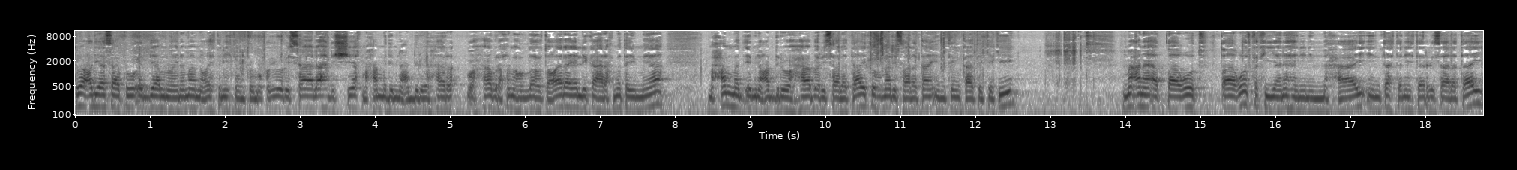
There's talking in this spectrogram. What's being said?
توعد يا سافو إدي أمن وإنما معيت نهتن تبقيو رسالة للشيخ محمد بن عبد الوهاب رحمه الله تعالى يلي كاه رحمته يميا محمد بن عبد الوهاب رسالتاي تهما رسالتاي انتن كاتككي معنى الطاغوت. طاغوت ككيانة نين محاي انته نهت الرسالتاي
